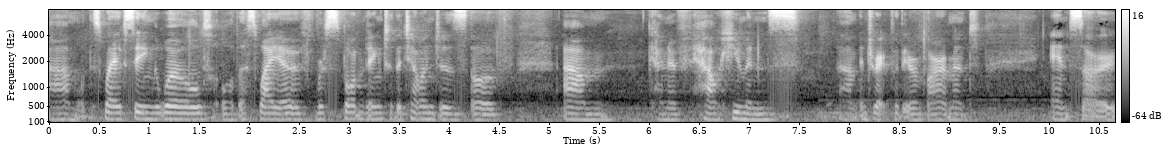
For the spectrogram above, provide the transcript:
um, or this way of seeing the world or this way of responding to the challenges of um, kind of how humans um, interact with their environment and so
